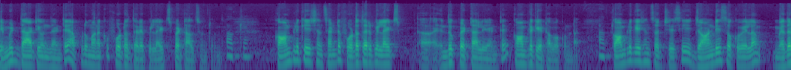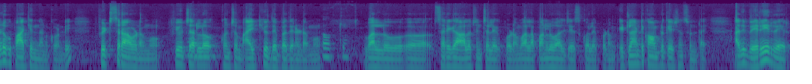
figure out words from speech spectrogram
లిమిట్ దాటి ఉందంటే అప్పుడు మనకు ఫోటోథెరపీ లైట్స్ పెట్టాల్సి ఉంటుంది. కాంప్లికేషన్స్ అంటే ఫోటోథెరపీ లైట్స్ ఎందుకు పెట్టాలి అంటే కాంప్లికేట్ అవ్వకుండా. కాంప్లికేషన్స్ వచ్చేసి జాండీస్ ఒకవేళ మెదడుకు పాకిందనుకోండి ఫిట్స్ రావడము ఫ్యూచర్లో కొంచెం ఐక్యూ దెబ్బతినడము వాళ్ళు సరిగా ఆలోచించలేకపోవడం వాళ్ళ పనులు వాళ్ళు చేసుకోలేకపోవడం ఇట్లాంటి కాంప్లికేషన్స్ ఉంటాయి. అది వెరీ రేర్.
